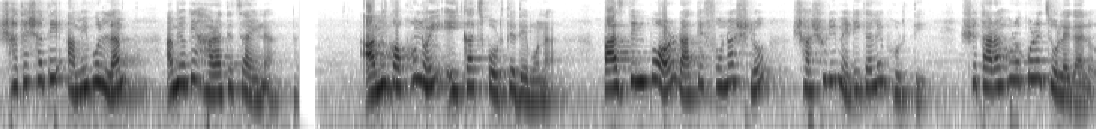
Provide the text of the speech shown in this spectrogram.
সাথে সাথেই আমি বললাম, আমি ওকে হারাতে চাই না। আমি কখনোই এই কাজ করতে দেব না। পাঁচ দিন পর রাতে ফোন আসলো শাশুড়ি মেডিকেলে ভর্তি। সে তাড়াহুড়ো করে চলে গেল।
